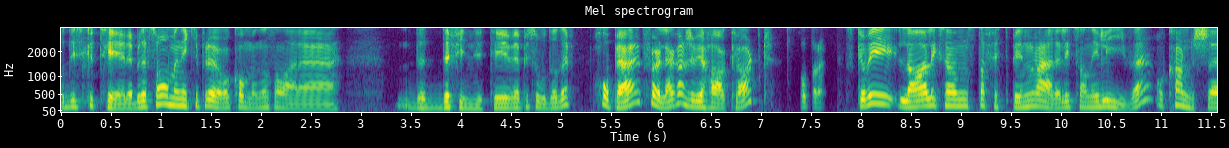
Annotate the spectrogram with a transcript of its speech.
å diskutere Bresson, men ikke prøve å komme med noen sånn derre de, definitiv episode. Og det håper jeg, føler jeg kanskje vi har klart. Håper det. Skal vi la liksom stafettpinnen være litt sånn i live, og kanskje,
